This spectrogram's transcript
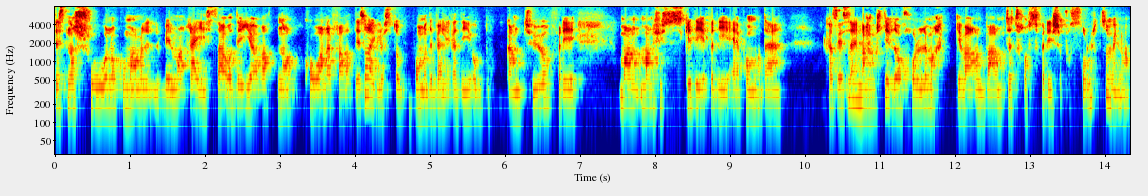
destinasjon og hvor man vil, vil man reise. Og det gjør at når K-en er ferdig, så har jeg lyst til å på en måte velge de og booke en tur. Fordi man, man husker de, for de er på en måte hva skal jeg si, Mm. aktive og holder merkevaren varm til tross for at de ikke får solgt så mye nå.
